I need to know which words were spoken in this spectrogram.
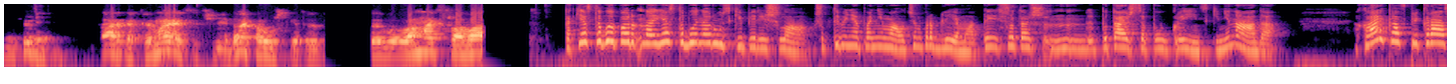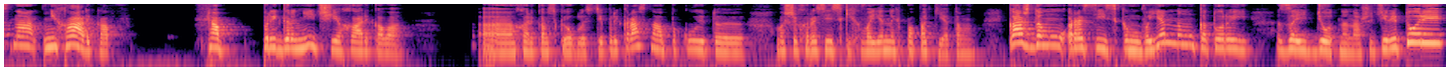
Ну, що ти? Харків тримається чи ні? Давай по-русски. Это, это ломать слова. Так я с тобой по- на, я с тобой на русский перешла, чтобы ты меня понимал, в чем проблема. Ты что-то ж, н- пытаешься по-украински, не надо. Харьков прекрасно, не Харьков, а приграничье Харькова, э, Харьковской области, прекрасно пакует э, ваших российских военных по пакетам. Каждому российскому военному, который зайдет на наши территории,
